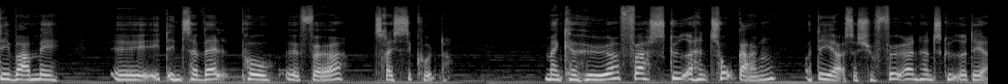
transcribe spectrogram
Det var med øh, et interval på øh, 40 60 sekunder. Man kan høre, først skyder han to gange, og det er altså chaufføren, han skyder der.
